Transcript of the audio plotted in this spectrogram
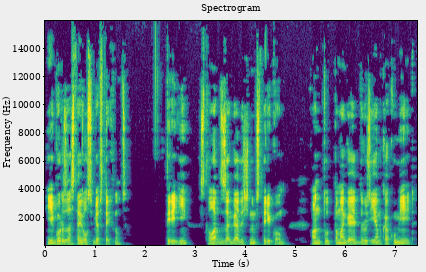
Егор заставил себя встряхнуться. Впереди Склад с загадочным стариком. Он тут помогает друзьям как умеет.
